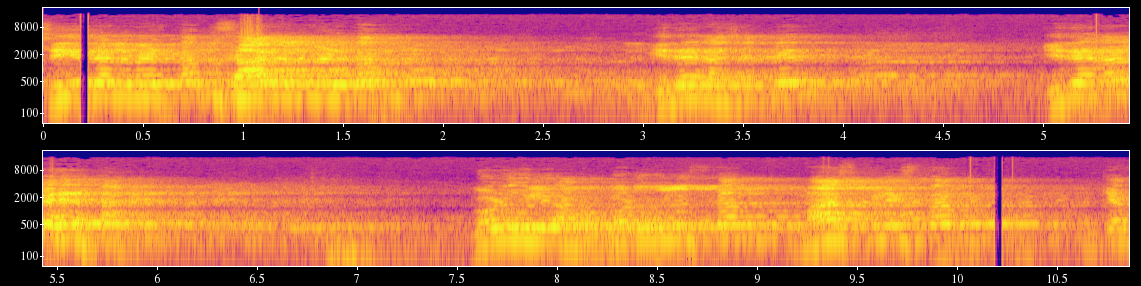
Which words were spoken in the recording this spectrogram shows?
సీరియల్ పెడతాం సారీలు పెడతాం. ఇదేనా చెప్పేది? ఇదేనా లేదా? గొడుగులు గొడుగులు ఇస్తాం మాస్కులు ఇస్తాం. ఇంకేం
